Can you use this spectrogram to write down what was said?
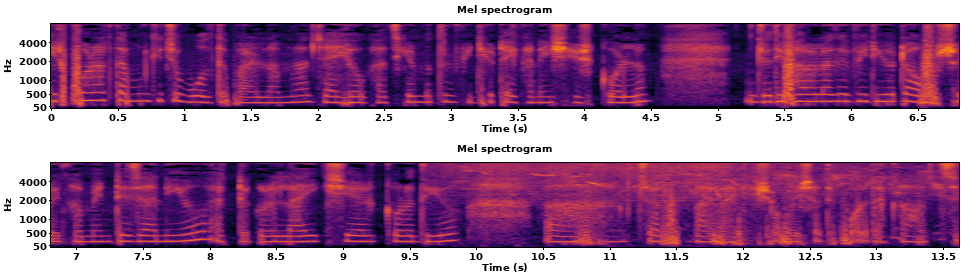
এরপর আর তেমন কিছু বলতে পারলাম না। যাই হোক, আজকের মতন ভিডিওটা এখানেই শেষ করলাম। যদি ভালো লাগে ভিডিওটা, অবশ্যই কমেন্টে জানিও, একটা করে লাইক শেয়ার করে দিও। চলো বাই বাই সবার সাথে পরে দেখা হচ্ছে।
